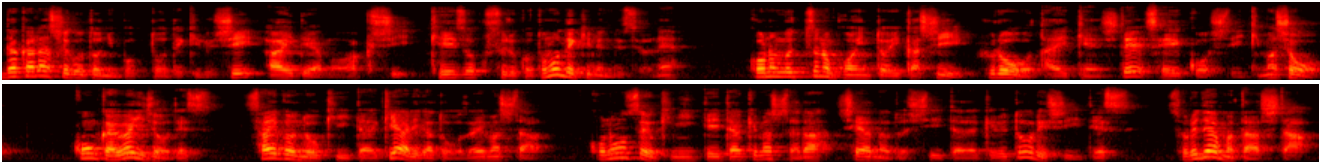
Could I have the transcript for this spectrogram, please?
だから仕事に没頭できるし、アイデアも湧くし、継続することもできるんですよね。この6つのポイントを活かし、フローを体験して成功していきましょう。今回は以上です。最後までお聞きいただきありがとうございました。この音声を気に入っていただけましたら、シェアなどしていただけると嬉しいです。それではまた明日。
